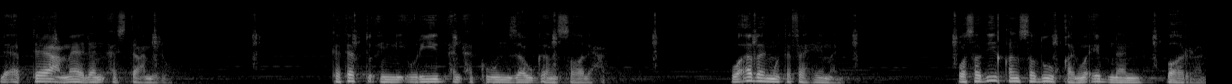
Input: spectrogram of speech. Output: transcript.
لأبتاع ما لن أستعمله. كتبت إني أريد أن أكون زوجا صالحا وابا متفهما وصديقا صدوقا وابنا بارا.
